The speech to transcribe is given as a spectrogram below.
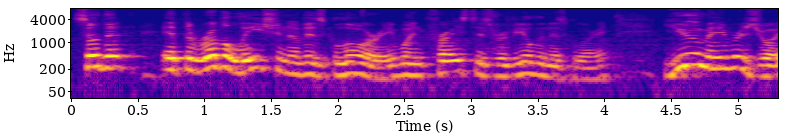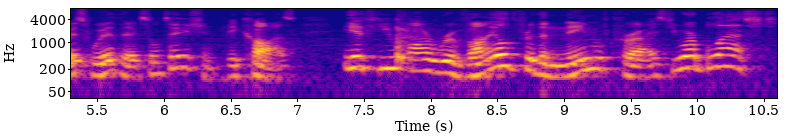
So that at the revelation of his glory, when Christ is revealed in his glory, you may rejoice with exultation. Because if you are reviled for the name of Christ, you are blessed,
